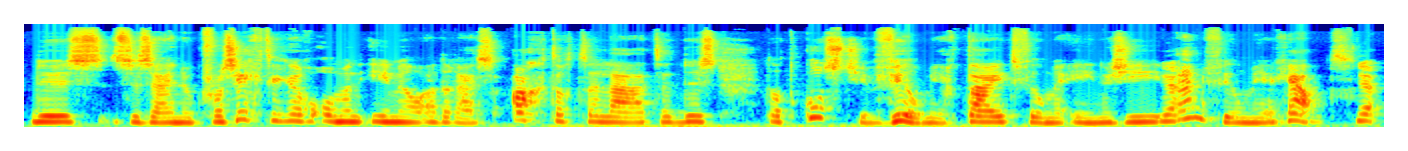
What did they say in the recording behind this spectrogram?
Dus ze zijn ook voorzichtiger om een e-mailadres achter te laten. Dus dat kost je veel meer tijd, veel meer energie Ja. en veel meer geld. Ja,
